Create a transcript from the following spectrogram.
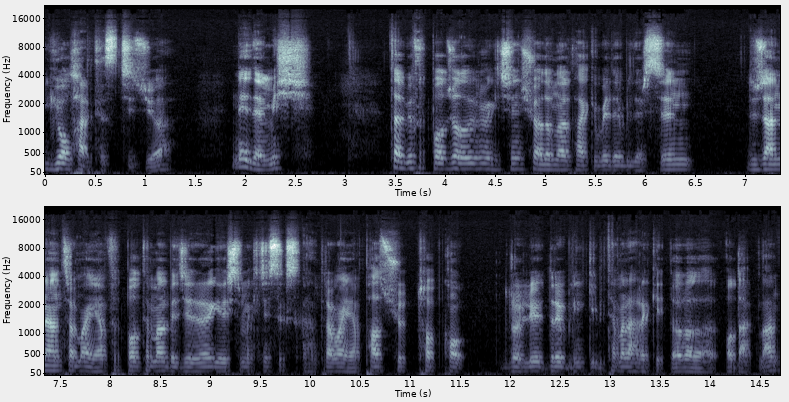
yol haritası çiziyor. Ne demiş? Tabii futbolcu olabilmek için şu adımları takip edebilirsin. Düzenli antrenman yap, futbol temel becerilerini geliştirmek için sık sık antrenman yap, pas, şut, top kontrolü, dribbling gibi temel hareketlere odaklan.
